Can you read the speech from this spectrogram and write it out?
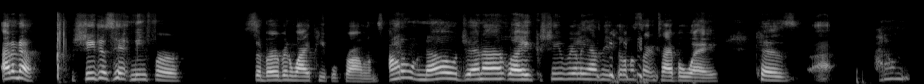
I don't know. She just hit me for suburban white people problems. I don't know, Jenna. Like she really has me feeling a certain type of way because I, I don't.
